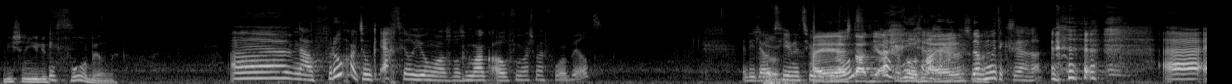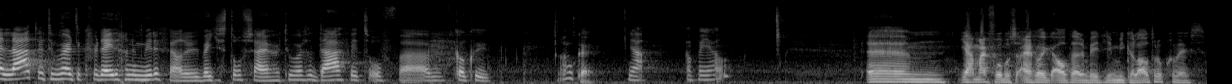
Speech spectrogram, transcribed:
Wie zijn jullie Is- voorbeelden? eh, nou, vroeger toen ik echt heel jong was, was Mark Overmars mijn voorbeeld. En die loopt Zo. hier natuurlijk Hij, hij rond. staat hier achter volgens mij ergens. Dat maar- moet ik zeggen. Eh, en later, toen werd ik verdedigende middenvelder, dus een beetje stofzuiger. Toen was het David of ehm Cocu. Oké. Ja. En van jou? Ehm, ja, mijn voorbeeld is eigenlijk altijd een beetje Mikel Laudrup geweest.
